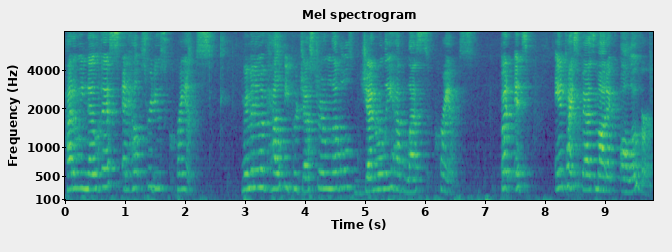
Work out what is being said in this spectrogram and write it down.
How do we know this? It helps reduce cramps. Women who have healthy progesterone levels generally have less cramps. But it's anti-spasmodic all over.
